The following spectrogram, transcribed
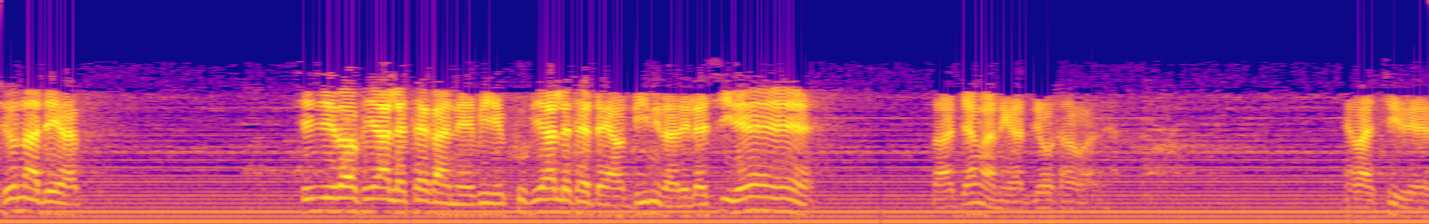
ချို့နတ်တွေက ရှိရှိသောဘုရားလက်ထက်ကနေပြီးအခုဘုရားလက်ထက်တိုင်အောင်ပြီးနေတာတွေလည်းရှိတယ်ဒါအကျမ်းဂန်တွေကပြောထားပါတယ်အဲ့ဒါရှိတယ်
